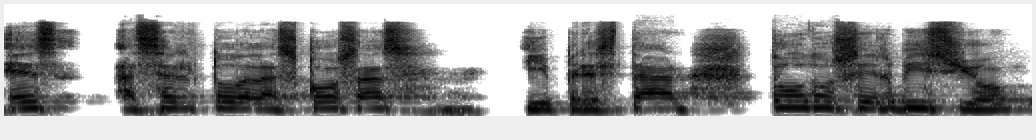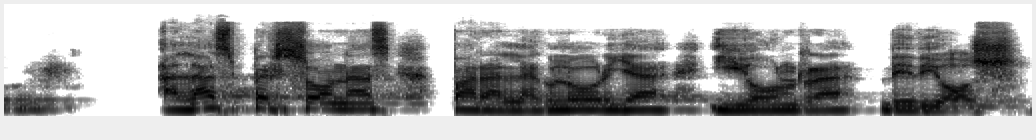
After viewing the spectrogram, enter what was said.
es hacer todas las cosas y prestar todo servicio a las personas para la gloria y honra de Dios.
